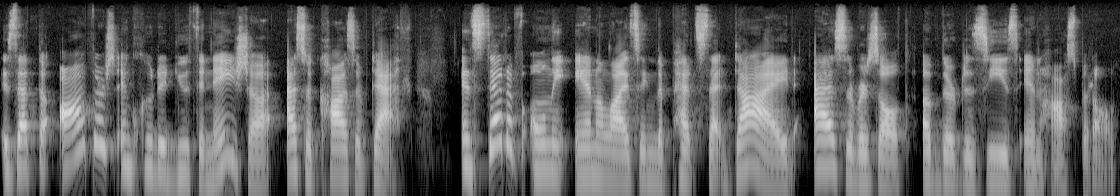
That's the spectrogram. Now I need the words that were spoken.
is that the authors included euthanasia as a cause of death instead of only analyzing the pets that died as the result of their disease in hospital.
